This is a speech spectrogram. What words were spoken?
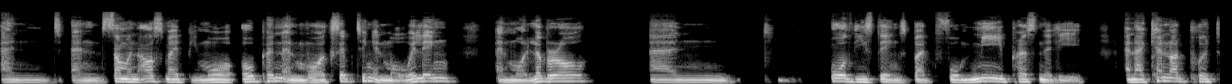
and, and someone else might be more open and more accepting and more willing and more liberal and all these things. But for me personally, and I cannot put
